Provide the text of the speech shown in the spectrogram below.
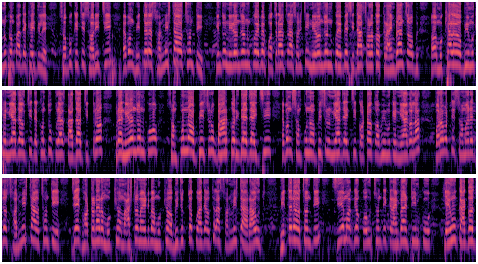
ଅନୁକମ୍ପା ଦେଖାଇଥିଲେ ସବୁକିଛି ସରିଛି ଏବଂ ଭିତରେ ଶର୍ମିଷ୍ଠା ଅଛନ୍ତି କିନ୍ତୁ ନିରଞ୍ଜନଙ୍କୁ ଏବେ ପଚରାଉଚରା ସରିଛି ନିରଞ୍ଜନଙ୍କୁ ଏବେ ସିଧାସଳଖ ভদ্রক ক্রাইমব্রাঞ্চ মুখ্যালয় অভিমুখে নিয়াযাচ্ছে দেখুন পুরা তাজা চিত্র পুরা নিরঞ্জন কু সম্পূর্ণ অফিসর বাহার করে দিয়া যাই এবং সম্পূর্ণ অফিসর নিয়াযাই কটক অভিমুখে নিয়াগলা পরবর্তী সময়ের যে শর্মিষ্ঠা অনেক যে ঘটনার মুখ্য মাস্টর মাইন্ড বা মুখ্য অভিযুক্ত কুযাওয়া শর্মিষ্ঠা রাউত ভিতরে অনেক সি কৌন ক্রাইমব্রাঞ্চ টিম কু কেউ কাগজ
